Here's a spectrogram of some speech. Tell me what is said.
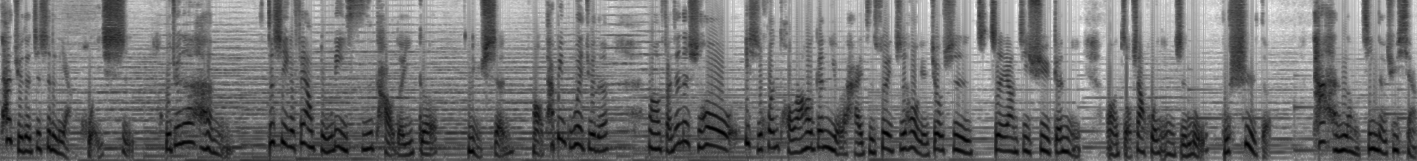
他觉得这是两回事，我觉得很。这是一个非常独立思考的一个女生哦，她并不会觉得，嗯、呃，反正那时候一时昏头，然后跟你有了孩子，所以之后也就是这样继续跟你，呃，走上婚姻之路。不是的，她很冷静的去想，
